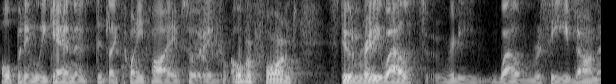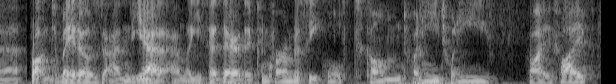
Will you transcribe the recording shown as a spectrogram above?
opening weekend. and It did like 25, so it overperformed. It's doing really well. It's really well received on uh, Rotten Tomatoes, and yeah, like you said there, they've confirmed a sequel to come 2025. Five.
